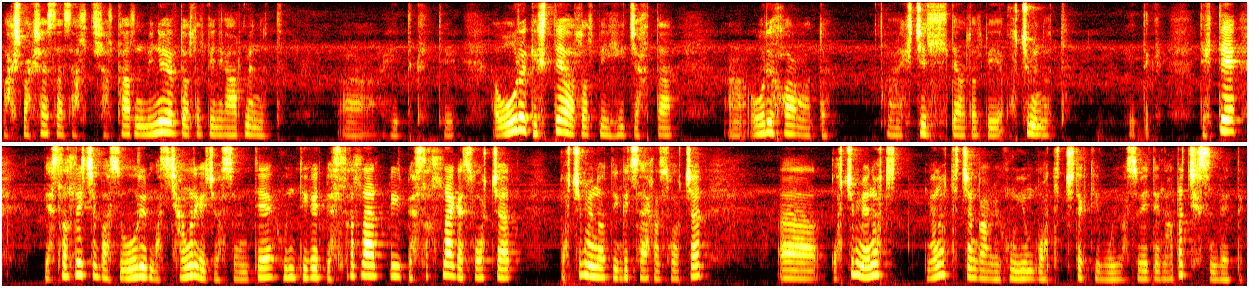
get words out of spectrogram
багш багшаасаа шалтгаална. Миний хувьд бол би нэг 10 минут хийдэг тий. Өөрөө гэртээ бол би хийж явахдаа өөрийнхөө одоо хичээлэлтэй бол би 30 минут хийдэг. Тэгтээ бясалгалыг чинь бас өөрийн бас чанар гэж бас байна тий. Хүн тэгээд бясалгалаар би бясалгалаа гэж суучаад 30 минут ингэж сайхан суучаад 30 минут минут чангаан хүн юм бодчихдаг тийм үе бас байдаг. Надад ч гэсэн байдаг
